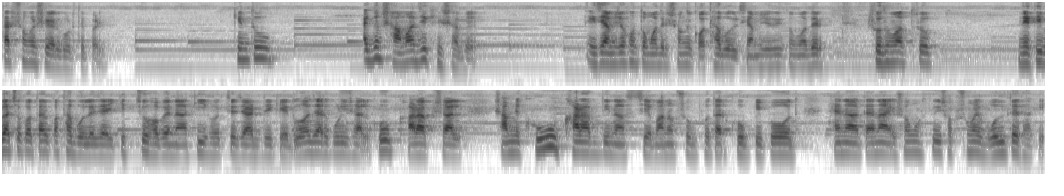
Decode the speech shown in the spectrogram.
তার সঙ্গে শেয়ার করতে পারি। কিন্তু একজন সামাজিক হিসাবে এই যে আমি যখন তোমাদের সঙ্গে কথা বলছি, আমি যদি তোমাদের শুধুমাত্র নেতিবাচকতার কথা বলে যাই, কিচ্ছু হবে না, কি হচ্ছে চারদিকে দু হাজার কুড়ি সাল খুব খারাপ সাল, সামনে খুব খারাপ দিন আসছে, মানব সভ্যতার খুব বিপদ হ্যানা ত্যানা এই সমস্ত কিছু সবসময় বলতে থাকি।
